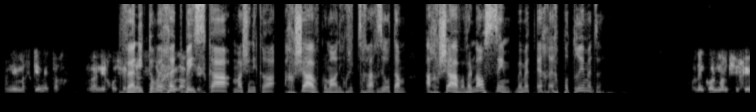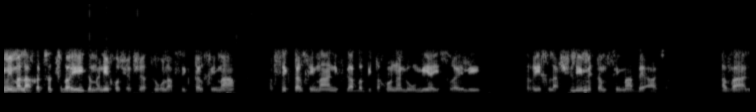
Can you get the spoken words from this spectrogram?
אני מסכים איתך, ואני חושב ואני תומכת בעסקה, מה שנקרא, עכשיו. כלומר, אני חושבת שצריך להחזיר אותם עכשיו. אבל מה עושים? באמת, איך, איך פותרים את זה? קודם כל ממשיכים עם הלחץ הצבאי, גם אני חושב שאסור להפסיק את הלחימה. נפסיק את הלחימה, נפגע בביטחון הלאומי הישראלי, צריך להשלים את המשימה בעזה. אבל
